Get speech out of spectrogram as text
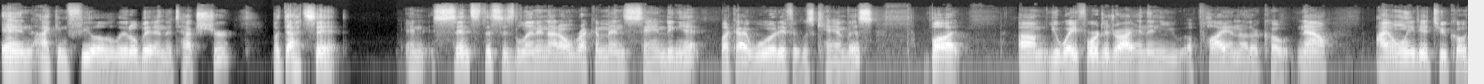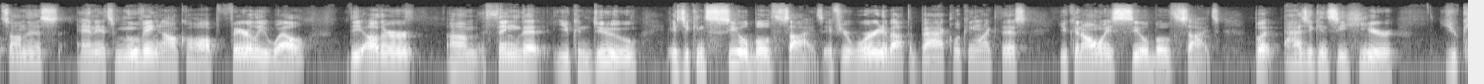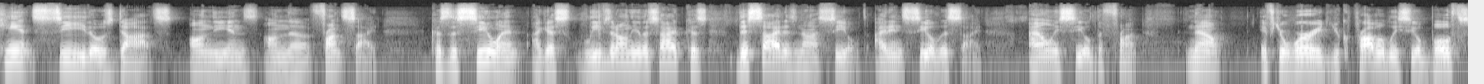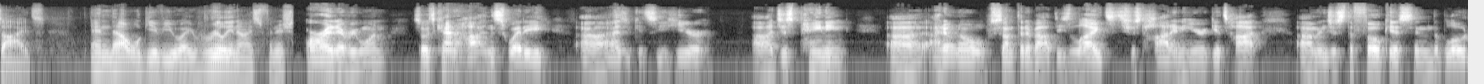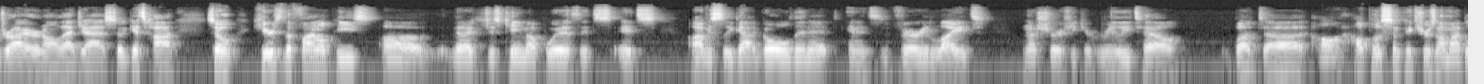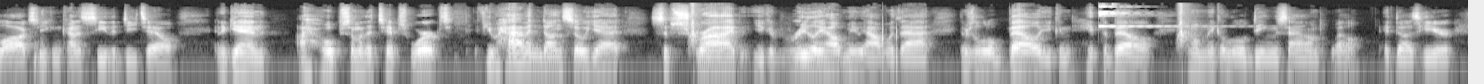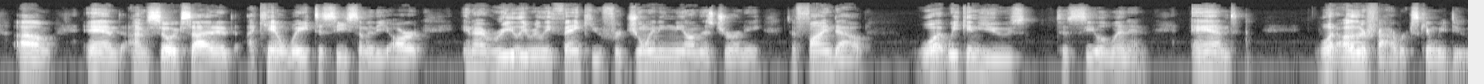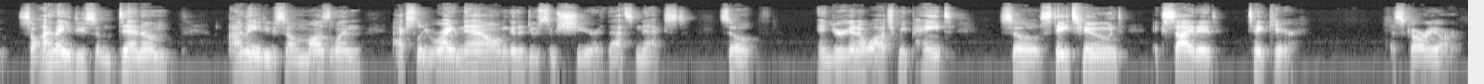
and I can feel a little bit in the texture, but that's it. And since this is linen, I don't recommend sanding it like I would if it was canvas, but um, you wait for it to dry and then you apply another coat. Now, I only did two coats on this and it's moving alcohol fairly well. The other um, thing that you can do is you can seal both sides. If you're worried about the back looking like this, you can always seal both sides. But as you can see here, you can't see those dots on the on the front side because the sealant, I guess, leaves it on the other side because this side is not sealed. I didn't seal this side. I only sealed the front. Now, if you're worried, you could probably seal both sides and that will give you a really nice finish. All right, everyone. So it's kind of hot and sweaty, uh, as you can see here, uh, just painting. Uh, I don't know something about these lights. It's just hot in here. It gets hot. Um, and just the focus and the blow dryer and all that jazz. So it gets hot. So here's the final piece uh, that I just came up with. It's it's obviously got gold in it and it's very light. I'm not sure if you can really tell but uh, I'll, I'll post some pictures on my blog so you can kind of see the detail. And again, I hope some of the tips worked. If you haven't done so yet, subscribe. You could really help me out with that. There's a little bell. You can hit the bell it'll make a little ding sound. Well, it does here. Um, and I'm so excited. I can't wait to see some of the art. And I really, really thank you for joining me on this journey to find out what we can use to seal linen. And what other fabrics can we do? So I may do some denim. I may do some muslin. Actually, right now, I'm going to do some sheer. That's next. So, and you're going to watch me paint. So stay tuned, excited. Take care. Askari Art.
